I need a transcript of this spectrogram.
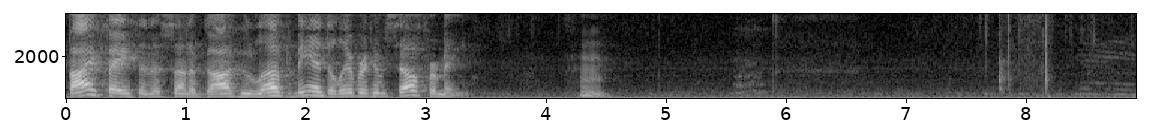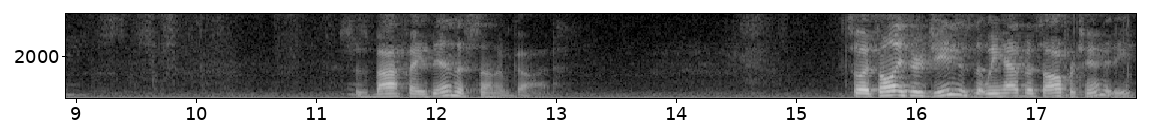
by faith in the Son of God who loved me and delivered himself for me. Hmm. It says by faith in the Son of God. So it's only through Jesus that we have this opportunity.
